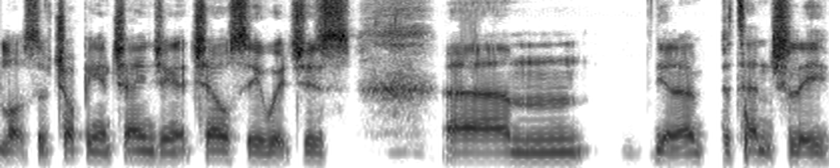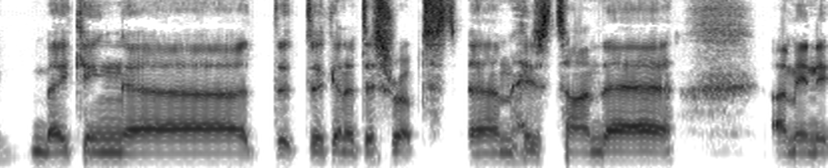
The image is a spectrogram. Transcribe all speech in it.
lots of chopping and changing at Chelsea, which is. Um, you know, potentially making uh, they're going to disrupt um, his time there. I mean,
